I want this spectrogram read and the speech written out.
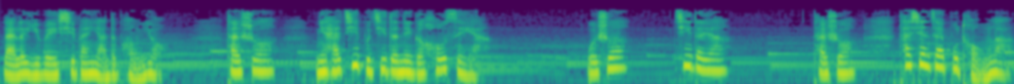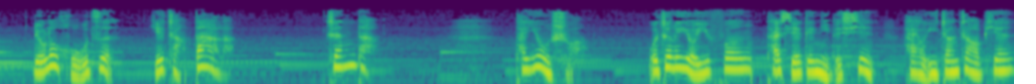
来了一位西班牙的朋友，他说：“你还记不记得那个 Jose 呀？”我说：“记得呀。”他说：“他现在不同了，留了胡子，也长大了。”真的。他又说：“我这里有一封他写给你的信，还有一张照片。”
